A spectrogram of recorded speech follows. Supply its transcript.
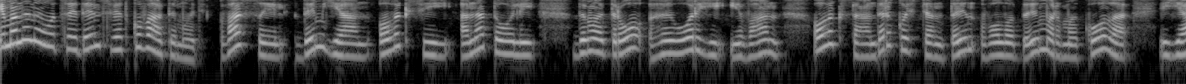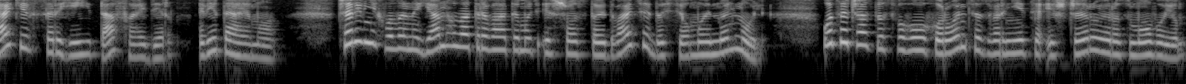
Іменини у цей день святкуватимуть Василь, Дем'ян, Олексій, Анатолій, Дмитро, Георгій, Іван, Олександр, Костянтин, Володимир, Микола, Яків, Сергій та Федір. Вітаємо! Чарівні хвилини Янгола триватимуть із 6.20 до 7.00. У цей час до свого охоронця зверніться із щирою розмовою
